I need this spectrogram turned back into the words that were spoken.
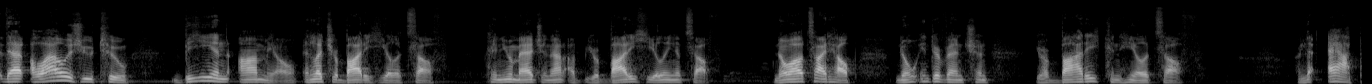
that allows you to be in Ahmyo and let your body heal itself. Can you imagine that? Your body healing itself. No outside help, no intervention. Your body can heal itself. And the app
